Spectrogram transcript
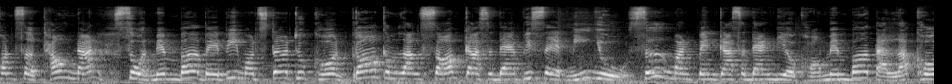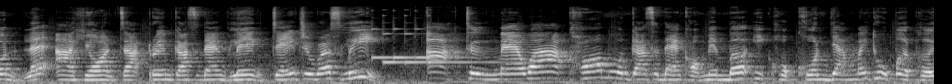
คอนเสิร์ตเท่านั้น ส่วนเมมเบอร์ Baby Monster ทุกคน ก็กำลังซ้อมการแสดงพิเศษนี้อยู่ ซึ่งมันเป็นการแสดงเดี่ยวของเมมเบอร์แต่ละคน และอาฮยอนจะเตรียมการแสดงเพลง Dangerously อะถึงแม้ว่าข้อมูลการแสดงของเมมเบอร์อีก 6 คนยังไม่ถูกเปิดเผย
